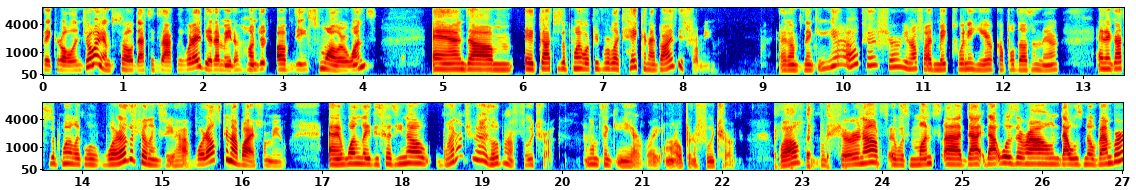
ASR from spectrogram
they could all enjoy them? So that's exactly what I did. I made a hundred of the smaller ones. And um, it got to the point where people were like, Hey, can I buy these from you? And I'm thinking, Yeah, okay, sure. You know, so I'd make 20 here, a couple dozen there. And it got to the point like, Well, what other fillings do you have? What else can I buy from you? And one lady says, You know, why don't you guys open a food truck? And I'm thinking, Yeah, right. I'm going to open a food truck. Well, sure enough, it was months. Uh, that that was around that was November,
